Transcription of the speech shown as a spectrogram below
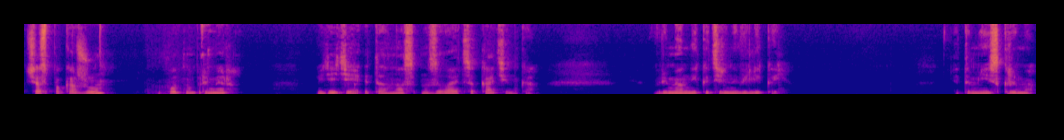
Сейчас покажу. Вот, например, видите, это у нас называется Катинка времен Екатерины Великой. Это мне из Крыма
